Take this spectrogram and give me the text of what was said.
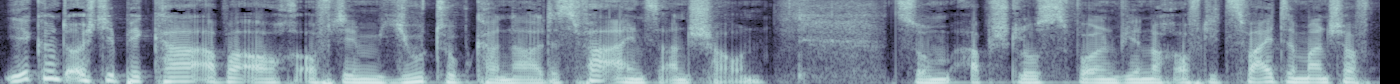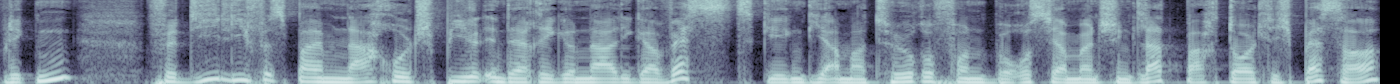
Ihr könnt euch die PK aber auch auf dem YouTube-Kanal des Vereins anschauen. Zum Abschluss wollen wir noch auf die zweite Mannschaft blicken. Für die lief es beim Nachholspiel in der Regionalliga West gegen die Amateure von Borussia Mönchengladbach deutlich besser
